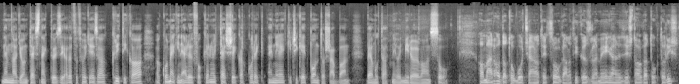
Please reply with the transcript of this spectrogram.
nem nagyon tesznek közé adatot, hogy ez a kritika akkor megint elő fog kerülni, hogy tessék akkor ennél egy kicsikét pontosabban bemutatni, hogy miről van szó. Ha már adatok, bocsánat, egy szolgálati közlemény, elnézést hallgatóktól is,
